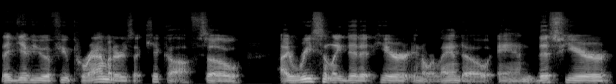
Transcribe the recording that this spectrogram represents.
they give you a few parameters at kickoff. So I recently did it here in Orlando, and this year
